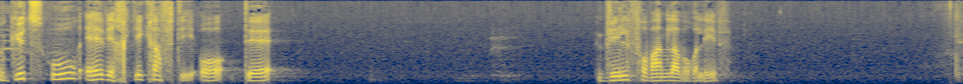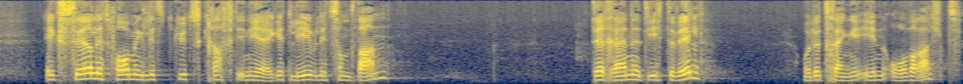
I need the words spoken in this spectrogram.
Og Guds ord er virkekraftig, og det vil forvandle våre liv. Jeg ser litt for meg litt Guds kraft inn i eget liv, litt som vann. Det renner dit det vil, og det trenger inn overalt.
